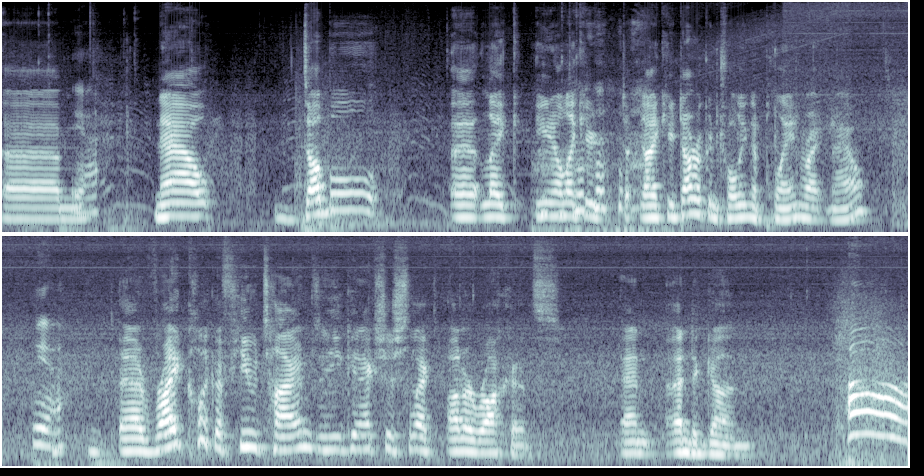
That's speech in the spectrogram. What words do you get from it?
um, Yeah. now double, uh, like you know, like you're like you're direct controlling the plane right now. Yeah. Uh, right click a few times and you can actually select other rockets and and a gun. Oh.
